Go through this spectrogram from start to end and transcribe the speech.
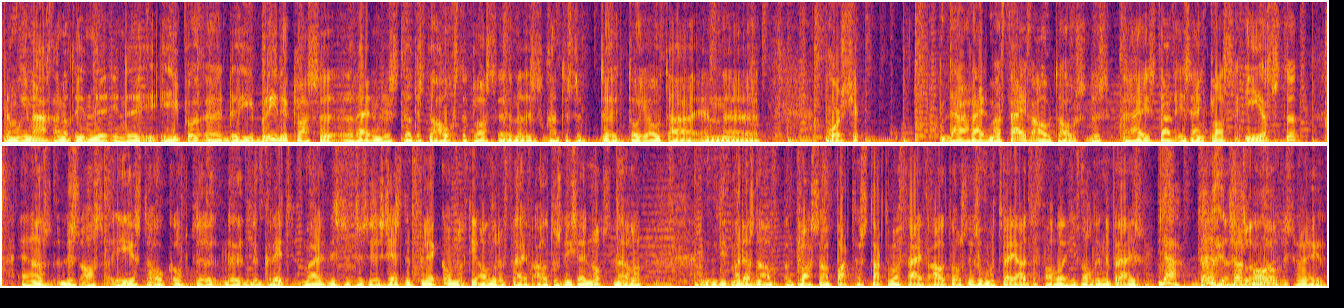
Dan moet je nagaan dat in de, in de, hyper, de hybride klasse rijden dus... dat is de hoogste klasse en dat is, gaat tussen Toyota en uh, Porsche. Daar rijden maar vijf auto's. Dus hij staat in zijn klasse eerste. En als, dus als eerste ook op de, de, de grid. Maar het is dus de zesde plek. Omdat die andere vijf auto's, die zijn nog sneller. Maar dat is een, een klasse apart. Er starten maar vijf auto's. Dus er hoeven maar twee uit te vallen. En je valt in de prijs. Ja, dat, dat, dat is een logische reden.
